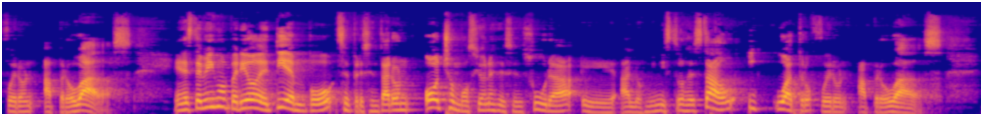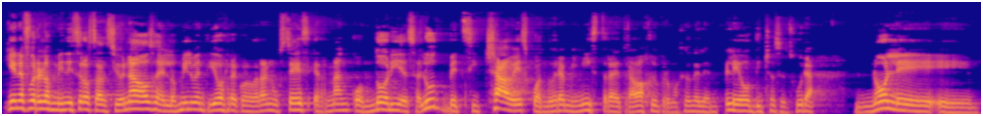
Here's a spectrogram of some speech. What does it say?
fueron aprobadas. En este mismo periodo de tiempo se presentaron 8 mociones de censura eh, a los ministros de Estado y 4 fueron aprobadas. ¿Quiénes fueron los ministros sancionados en el 2022? Recordarán ustedes Hernán Condori de Salud, Betsy Chávez cuando era ministra de Trabajo y Promoción del Empleo. Dicha censura no le, eh,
